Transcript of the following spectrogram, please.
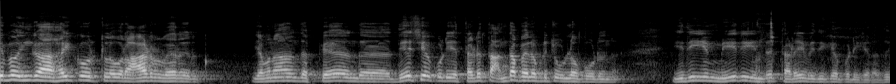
இப்போ இங்கே ஹைகோர்ட்டில் ஒரு ஆர்டர் வேறு இருக்கும் எவனாவது இந்த பே இந்த தேசிய கொடியை தடுத்து அந்த பயில பிடிச்சி உள்ளே போடுன்னு. இதையும் மீறி இன்று தடை விதிக்கப்படுகிறது.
